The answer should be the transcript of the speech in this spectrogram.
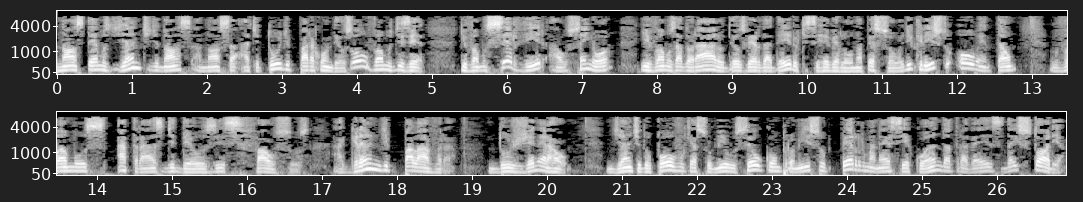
Nós temos diante de nós a nossa atitude para com Deus. Ou vamos dizer que vamos servir ao Senhor e vamos adorar o Deus verdadeiro que se revelou na pessoa de Cristo, ou então vamos atrás de deuses falsos. A grande palavra do general diante do povo que assumiu o seu compromisso permanece ecoando através da história.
